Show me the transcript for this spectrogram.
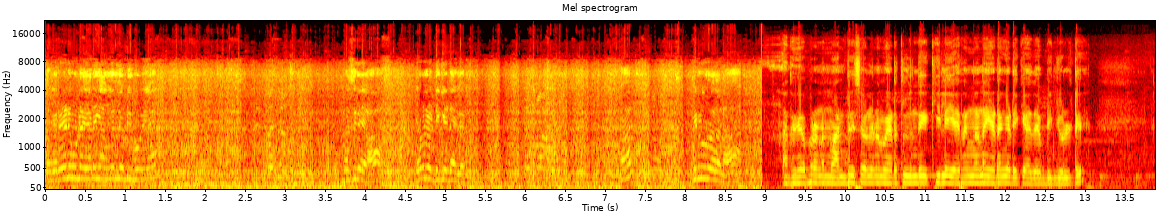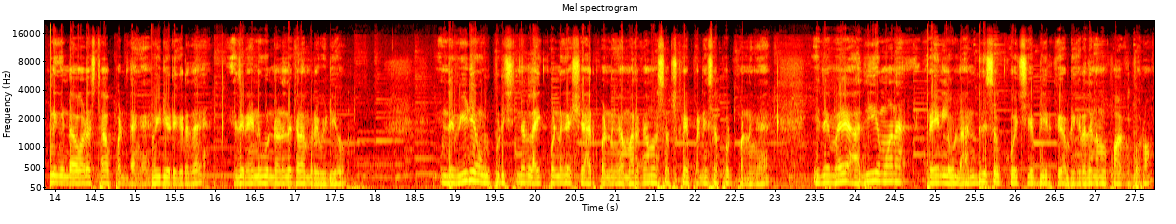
அங்கே ரேணுகுண்டா இறங்கி அங்கேருந்து எப்படி போவீங்க? பஸ்லையா? எவ்வளோ டிக்கெட் அங்கே? ஆ? இருபது ரூபா தானா அதுக்கப்புறம் நம்ம அன்ரிசர்வில் நம்ம இடத்துலேருந்து கீழே இறங்கினா இடம் கிடைக்காது அப்படின்னு சொல்லிட்டு ரெணுகுண்டாவோட ஸ்டாப் பண்ணிட்டாங்க. வீடியோ எடுக்கிறத. இது ரெணுகுண்டாலேருந்து கிளம்புற வீடியோ இந்த வீடியோ உங்களுக்கு பிடிச்சிருந்தா லைக் பண்ணுங்கள் ஷேர் பண்ணுங்கள் மறக்காமல் சப்ஸ்கிரைப் பண்ணி சப்போர்ட் பண்ணுங்கள் இதே மாதிரி அதிகமான ட்ரெயினில் உள்ள அன்ரிசர்வ் கோச் எப்படி இருக்குது அப்படிங்கிறத நம்ம பார்க்க போகிறோம்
